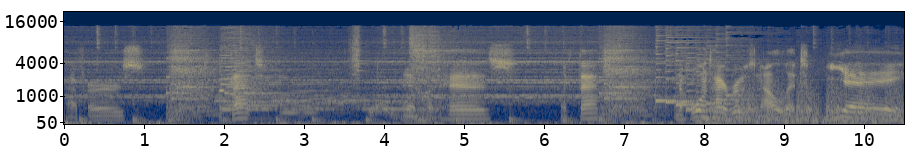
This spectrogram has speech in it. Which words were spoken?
have hers, like that. And put his, like that. And the whole entire room is now lit. Yay!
